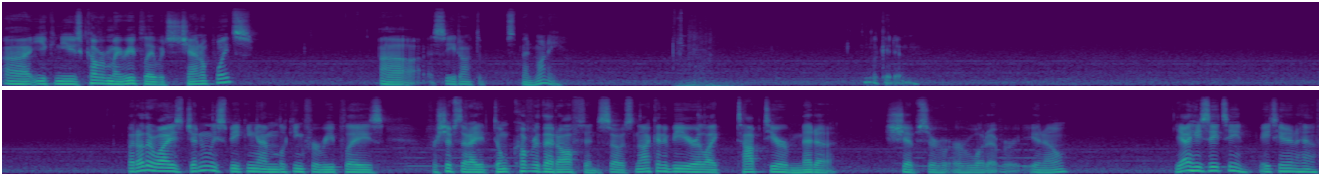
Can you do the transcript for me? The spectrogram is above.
uh, you can use cover my replay, which is channel points, uh, so you don't have to spend money. Look at him. But otherwise, generally speaking, I'm looking for replays for ships that I don't cover that often. So it's not going to be your like top tier meta ships or, or whatever, you know? Yeah, he's 18, 18 and a half.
